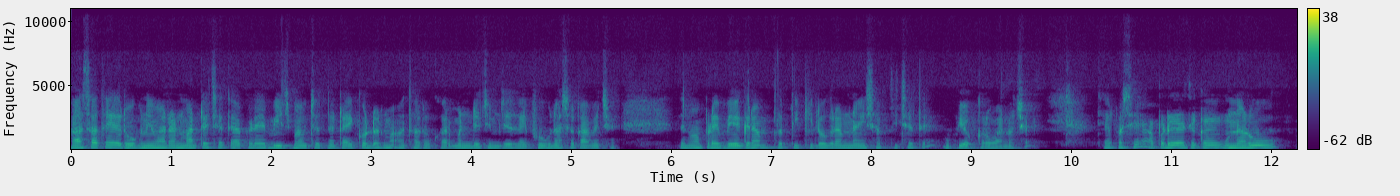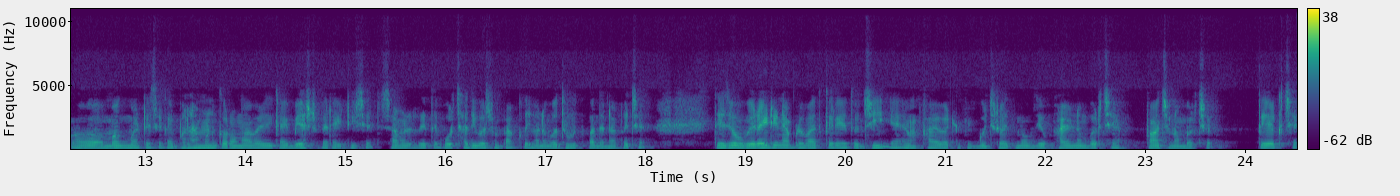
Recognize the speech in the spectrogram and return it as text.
આ સાથે રોગ નિવારણ માટે છે તે આપણે બીજ માવજતના ટ્રાઇકોડરમાં અથવા તો કાર્બન ડેઝિમ જે ફૂગનાશક આવે છે, તેનો આપણે બે ગ્રામ પ્રતિ કિલોગ્રામના હિસાબથી છે તે ઉપયોગ કરવાનો છે. ત્યાર પછી આપણે જે કંઈ ઉનાળુ મગ માટે છે, કંઈ ભલામણ કરવામાં આવેલી કંઈ બેસ્ટ વેરાયટી છે, સામાન્ય રીતે ઓછા દિવસમાં પાકતી અને વધુ ઉત્પાદન આપે છે. તે જો વેરાયટીની આપણે વાત કરીએ તો જી એ એમ ફાઇવ એટલે કે ગુજરાત મગ જે ફાઇવ નંબર છે, પાંચ નંબર છે, તે એક છે.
